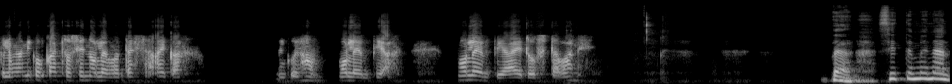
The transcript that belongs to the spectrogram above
kyllä mä niin katsoisin olevan tässä aika niin kuin ihan molempia, molempia edustavani. Hyvä. Sitten mennään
